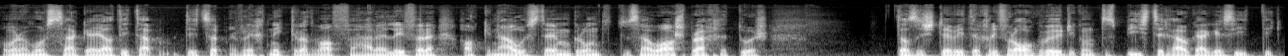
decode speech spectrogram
wo man muss sagen, ja, dort, dort sollte man vielleicht nicht gerade Waffen herliefern, hat genau aus dem Grund, du das auch ansprechen tust. Das ist dann wieder ein bisschen fragwürdig und das beißt sich auch gegenseitig.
